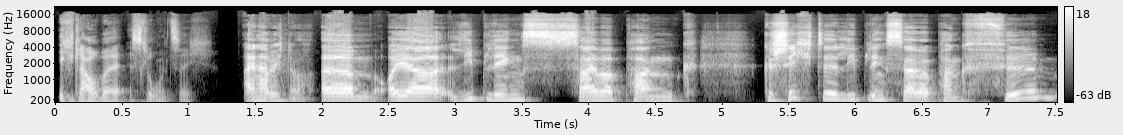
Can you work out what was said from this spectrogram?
Ich glaube, es lohnt sich. Einen habe ich noch. Ähm, euer Lieblings-Cyberpunk- Geschichte, Lieblings-Cyberpunk-Film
